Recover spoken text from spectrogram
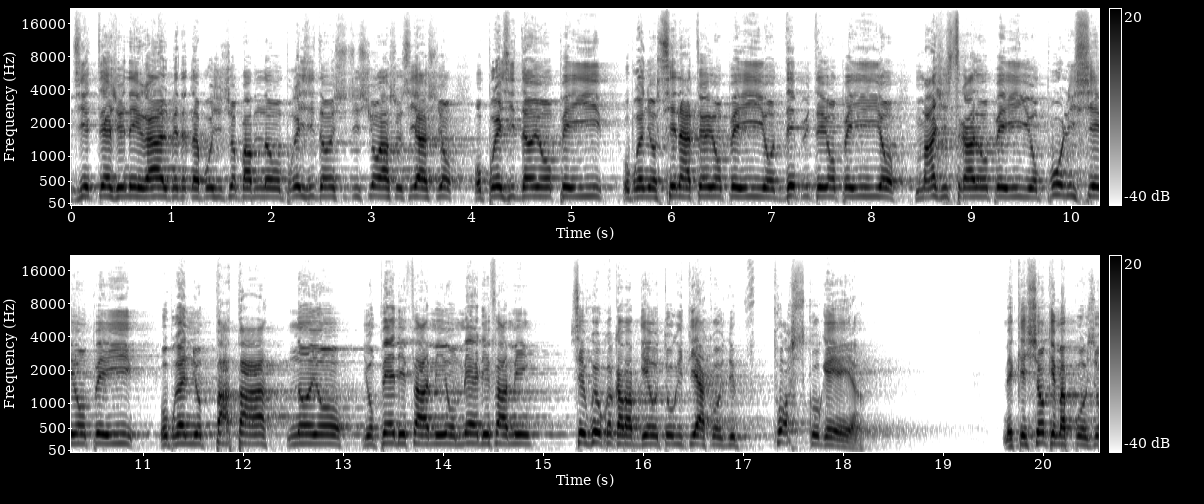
directeur général, peut-être en position par un président d'institution, association, un président d'un pays, ou prenez un sénateur d'un pays, un député d'un pays, un magistrat d'un pays, un policier d'un pays, ou prenez un papa, non, un père de famille, un mère de famille. C'est vrai qu'on est capable de autorité à cause du poste qu'on gagne. Mais la question que je me pose,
